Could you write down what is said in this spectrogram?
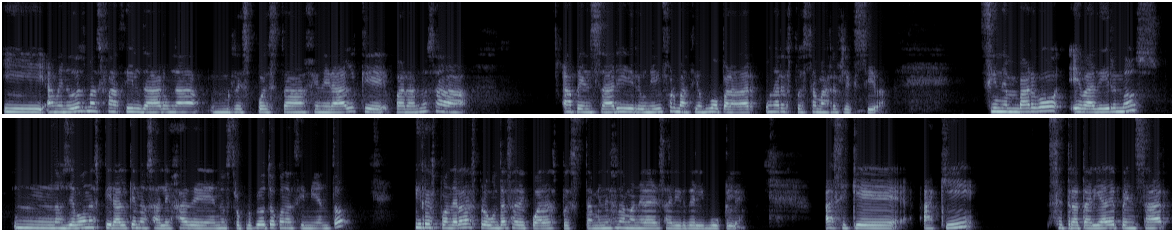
y a menudo es más fácil dar una respuesta general que pararnos a, pensar y reunir información como para dar una respuesta más reflexiva. Sin embargo, evadirnos mm, nos lleva a una espiral que nos aleja de nuestro propio autoconocimiento y responder a las preguntas adecuadas pues también es una manera de salir del bucle. Así que aquí se trataría de pensar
